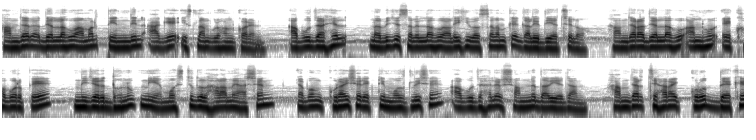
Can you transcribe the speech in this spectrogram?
হামজা রাদিয়াল্লাহু আমার তিন দিন আগে ইসলাম গ্রহণ করেন। আবু জাহেল নবীজি সাল্লাহু আলহি ওয়াসাল্লামকে গালি দিয়েছিল। হামজা রাদিয়াল্লাহু আনহু এ খবর পেয়ে নিজের ধনুক নিয়ে মসজিদুল হারামে আসেন এবং কুরাইশের একটি মজলিসে আবু জাহেলের সামনে দাঁড়িয়ে যান। হামজার চেহারায় ক্রোধ দেখে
